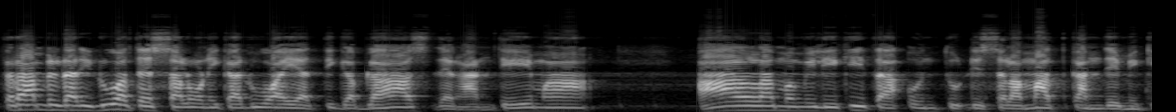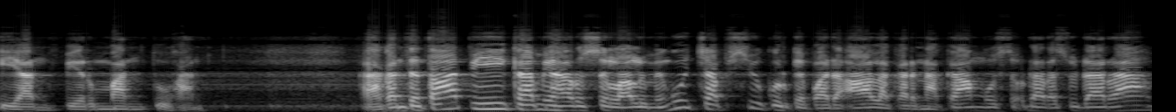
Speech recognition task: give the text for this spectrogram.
terambil dari 2 Tesalonika 2 ayat 13 dengan tema Allah memilih kita untuk diselamatkan demikian firman Tuhan. Akan tetapi kami harus selalu mengucap syukur kepada Allah karena kamu saudara-saudara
